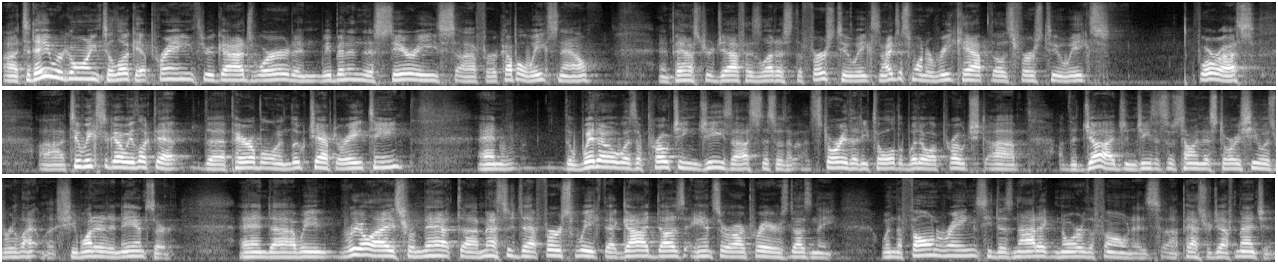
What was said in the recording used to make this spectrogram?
Uh, today, we're going to look at praying through God's Word, and we've been in this series uh, for a couple weeks now. And Pastor Jeff has led us the first two weeks, and I just want to recap those first two weeks for us. Uh, two weeks ago, we looked at the parable in Luke chapter 18, and the widow was approaching Jesus. This was a story that he told. The widow approached uh, the judge, and Jesus was telling this story. She was relentless. She wanted an answer. And uh, we realized from that uh, message that first week that God does answer our prayers, doesn't He? When the phone rings, he does not ignore the phone, as uh, Pastor Jeff mentioned.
